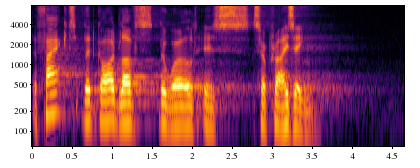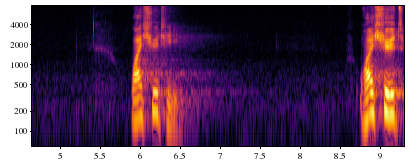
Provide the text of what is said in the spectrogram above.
The fact that God loves the world is surprising. Why should He? Why should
